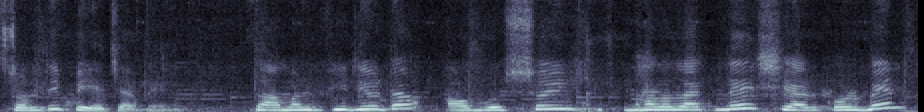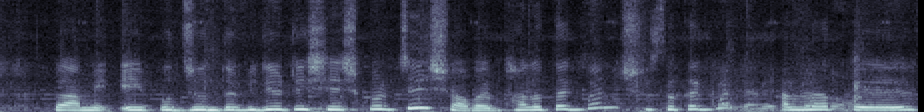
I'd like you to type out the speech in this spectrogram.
স্টলটি পেয়ে যাবেন। তো আমার ভিডিওটা অবশ্যই ভালো লাগলে শেয়ার করবেন। তো আমি এই পর্যন্ত ভিডিওটি শেষ করছি। সবাই ভালো থাকবেন সুস্থ থাকবেন। আল্লাহ হাফেজ।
